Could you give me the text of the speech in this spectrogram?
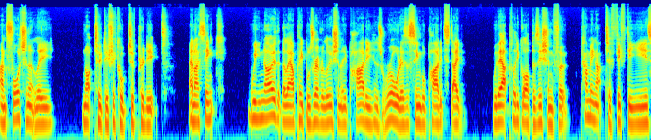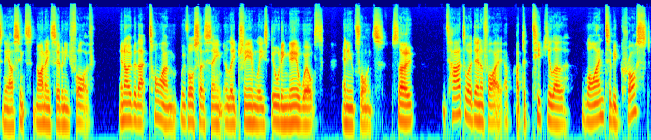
unfortunately, not too difficult to predict. And I think we know that the Lao People's Revolutionary Party has ruled as a single party state without political opposition for coming up to 50 years now since 1975. And over that time, we've also seen elite families building their wealth and influence. So it's hard to identify a, a particular line to be crossed.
